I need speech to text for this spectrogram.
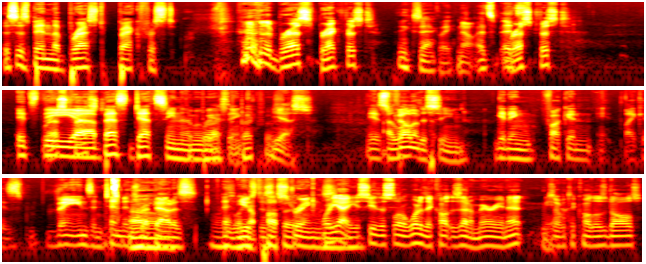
This has been the breast breakfast. the breast breakfast. Exactly. No, it's it's breast it's the uh, best death scene in the, movie. I think. breakfast? Yes. Is I love Philip this scene. getting fucking like his veins and tendons Oh, ripped out as and like a used as a puppet. strings. Well, yeah, you see this little. What do they call? Is that a marionette? Is Yeah. that what they call those dolls?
